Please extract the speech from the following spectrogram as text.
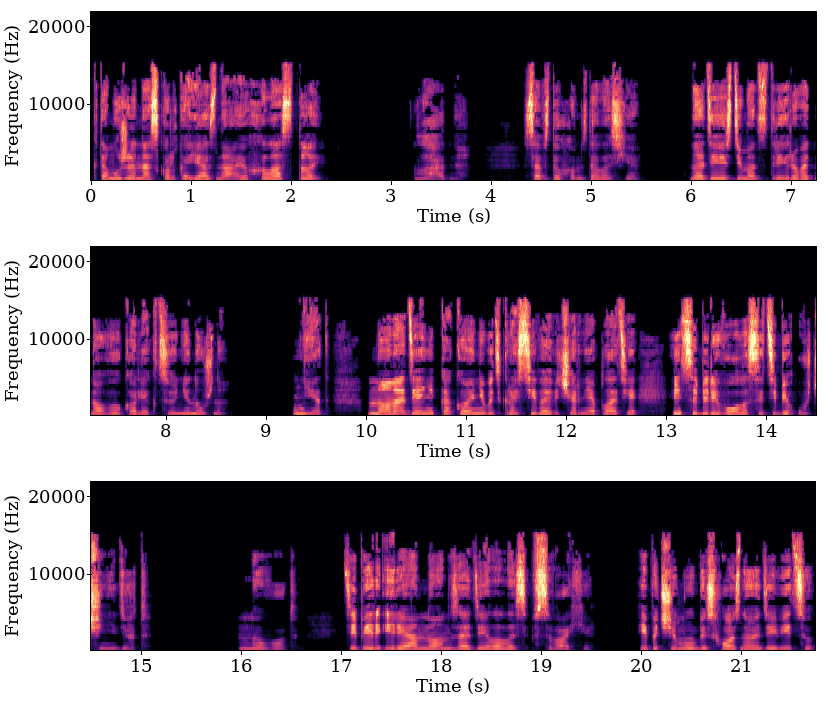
к тому же, насколько я знаю, холостой». «Ладно», — со вздохом сдалась я. «Надеюсь, демонстрировать новую коллекцию не нужно?» «Нет, но надень какое-нибудь красивое вечернее платье и собери волосы, тебе очень идет». Ну вот, теперь Ирианон заделалась в свахе. И почему бесхозную девицу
